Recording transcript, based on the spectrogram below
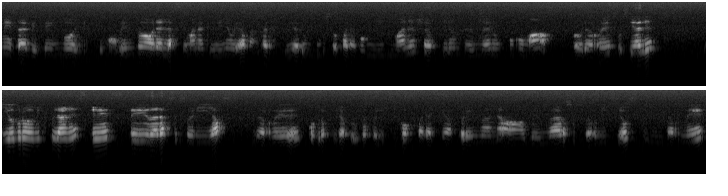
meta que tengo en este momento, ahora en la semana que viene voy a arrancar a estudiar un curso para Community Manager, quiero entender un poco más sobre redes sociales. Y otro de mis es eh, dar asesorías de redes, otros terapeutas holísticos para que aprendan a vender sus servicios en internet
